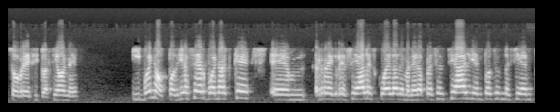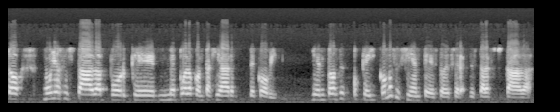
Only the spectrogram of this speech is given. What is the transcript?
sobre situaciones? Y bueno, podría ser, bueno, es que eh, regresé a la escuela de manera presencial y entonces me siento muy asustada porque me puedo contagiar de COVID y entonces, ok, ¿cómo se siente esto de, ser, de estar asustada?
